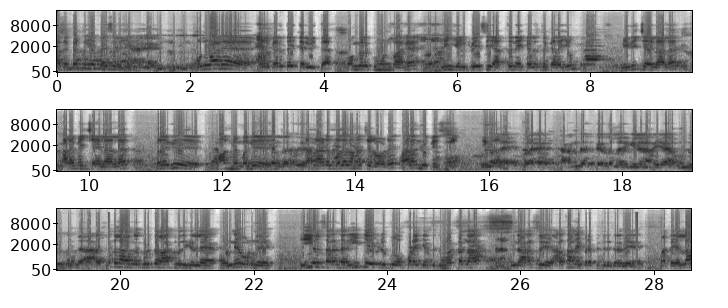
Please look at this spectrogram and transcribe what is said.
அதை பற்றியே பேசவில்லை பொதுவாக ஒரு கருத்தை தெரிவித்தார். பொங்கலுக்கு முன்பாக நீங்கள் பேசிய அத்தனை கருத்துக்களையும் நிதி செயலாளர் தலைமைச் செயலாளர் பிறகு மாண்புமிகு தமிழ்நாடு முதலமைச்சரோடு கலந்து பேசுவேன். கடந்த தேர்தல் அறிக்கையில நிறைய அவங்க கொடுத்த வாக்குறுதிகள்ல ஒண்ணே ஒண்ணு இஎல் சரண்டர் ஈட்டிய விடுப்பு ஒப்படைக்கிறதுக்கு மட்டும்தான் இந்த அரசு அரசாணை பிறப்பித்திருக்கிறது. மற்ற எல்லா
